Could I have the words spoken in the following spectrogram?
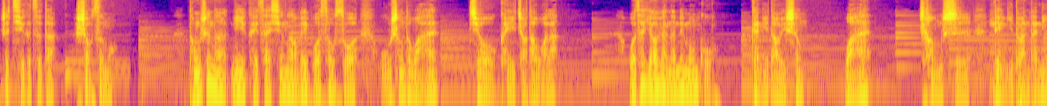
这七个字的首字母。同时呢，你也可以在新浪微博搜索“无声的晚安”，就可以找到我了。我在遥远的内蒙古，跟你道一声晚安，城市另一端的你。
